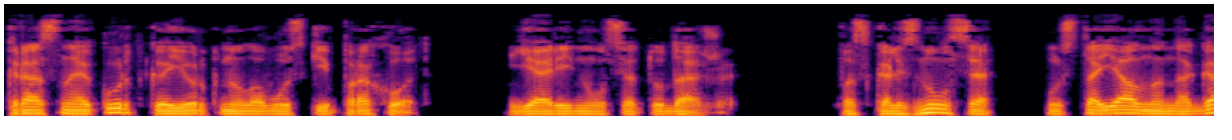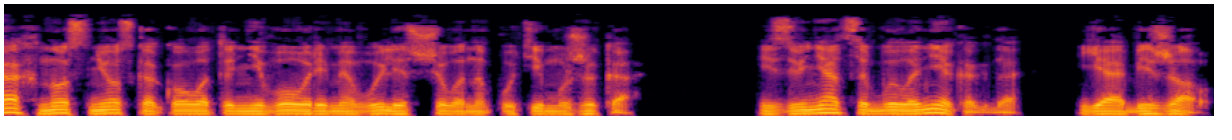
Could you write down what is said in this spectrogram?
Красная куртка юркнула в узкий проход. Я ринулся туда же. Поскользнулся, устоял на ногах, но снес какого-то не вовремя вылезшего на пути мужика. Извиняться было некогда, я обижал.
